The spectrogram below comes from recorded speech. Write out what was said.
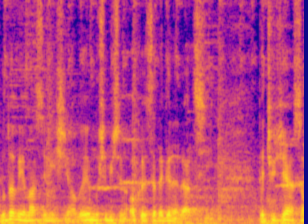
budowie masy mięśniowej musi być ten okres regeneracji. Te ćwiczenia są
